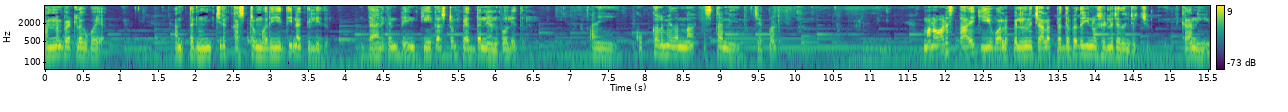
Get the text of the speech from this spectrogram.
అన్నం పెట్టలేకపోయా. అంతకు మించిన కష్టం మరీది నాకు తెలియదు దానికంటే ఇంకే కష్టం పెద్దని అనుకోలేదు అని కుక్కల మీద ఉన్న ఇష్టాన్ని చెప్పాడు. మనవాడి స్థాయికి వాళ్ళ పిల్లల్ని చాలా పెద్ద పెద్ద యూనివర్సిటీలో చదివించవచ్చు కానీ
